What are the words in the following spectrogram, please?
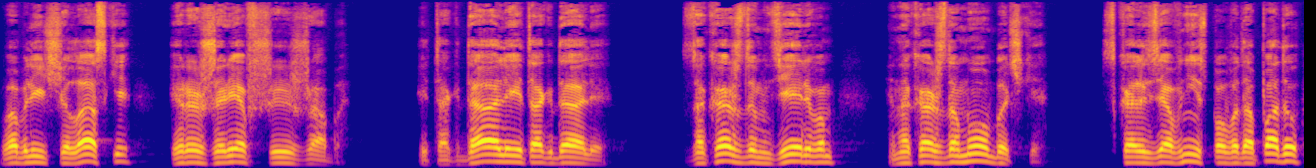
в обличье ласки и разжиревшие жабы. И так далее, и так далее. За каждым деревом и на каждом облачке, скользя вниз по водопаду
